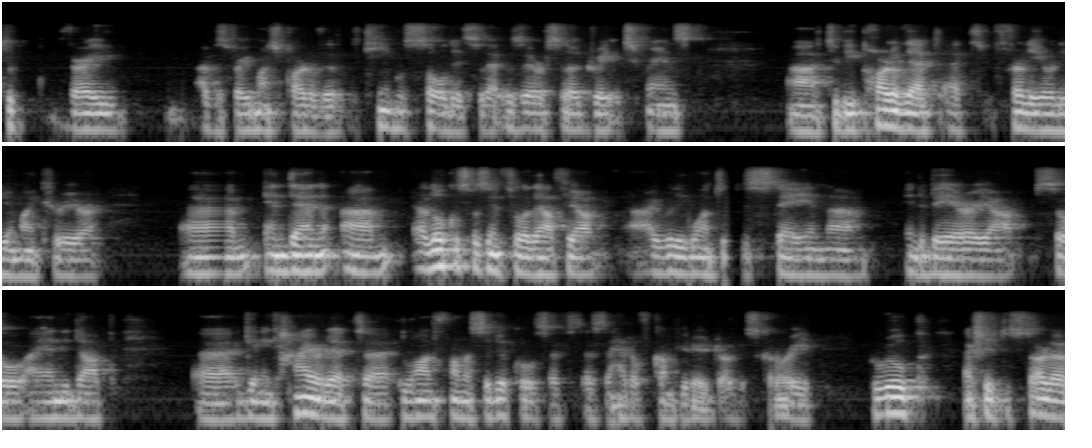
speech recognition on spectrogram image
took very, I was very much part of the, the, team who sold it. So that was also a great experience uh, to be part of that at fairly early in my career. Um, and then um, Locus was in Philadelphia. I really wanted to stay in, uh, in the Bay Area. So I ended up uh, getting hired at uh, Elan Pharmaceuticals as, as, the head of computer drug discovery group, actually to start a,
